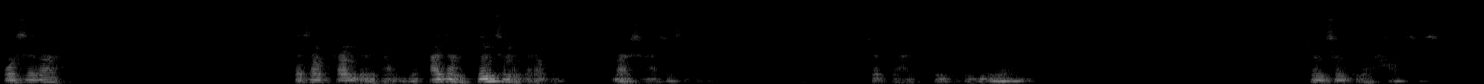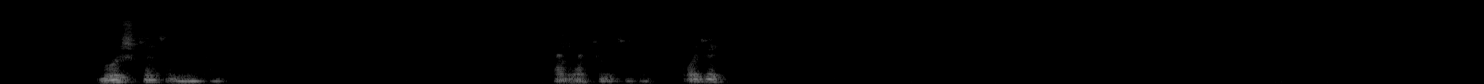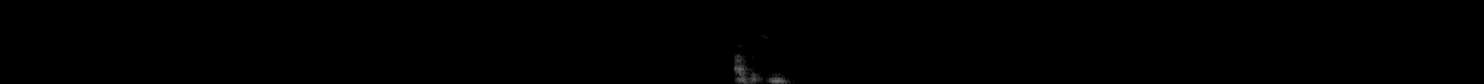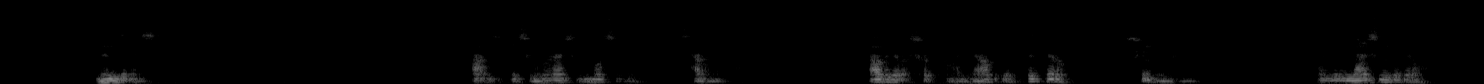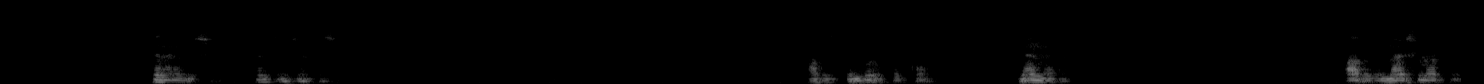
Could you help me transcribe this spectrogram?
모세가 세상 사람들 가운데 가장 겸손한 자라고 말씀하셨습니다. 저 또한 그렇게 되기를 원합니다. 겸손케 하옵소서. 무엇이 겸손입니까? 자기가 죽어지고 오직 아버지 면전에서 아버지께서 원하시는 모습으로 살아가고. 아버지와 소통하며 아버지의 뜻대로 순종하며 온전히 말씀 그대로 행하는 것이 겸손이지 않겠습니까? 아버지께 무릎 꿇고 날마다 아버지 말씀 앞에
